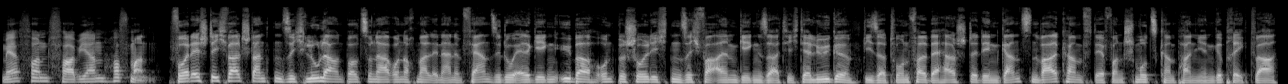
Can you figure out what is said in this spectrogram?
Mehr von Fabian Hoffmann. Vor der Stichwahl standen sich Lula und Bolsonaro nochmal in einem Fernsehduell gegenüber und beschuldigten sich vor allem gegenseitig der Lüge. Dieser Tonfall beherrschte den ganzen Wahlkampf, der von Schmutzkampagnen geprägt war.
